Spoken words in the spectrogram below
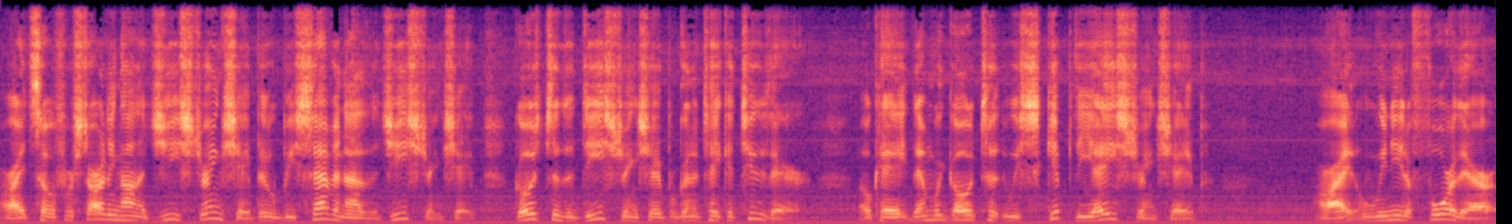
all right, so if we're starting on a G string shape, it would be 7 out of the G string shape. Goes to the D string shape, we're going to take a 2 there. Okay, then we go to, we skip the A string shape. All right, we need a 4 there.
